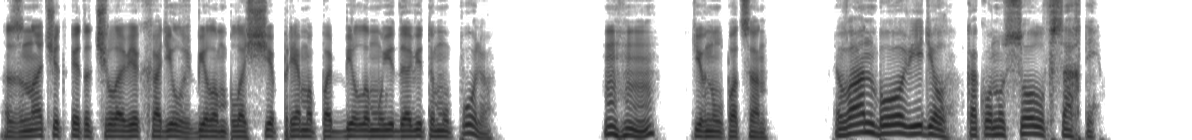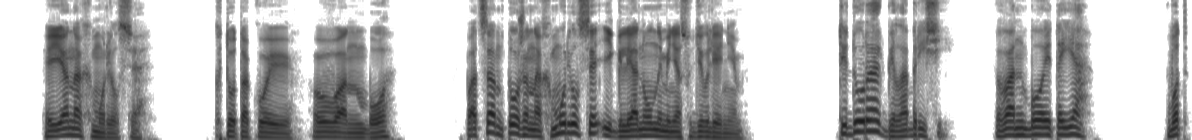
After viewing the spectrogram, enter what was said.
Значит, этот человек ходил в белом плаще прямо по белому ядовитому полю? Угу, кивнул пацан. Ван Бо видел, как он усол в сахты. Я нахмурился. «Кто такой Ван Бо?» Пацан тоже нахмурился и глянул на меня с удивлением. «Ты дурак, Белобрисий. Ван Бо — это я». Вот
